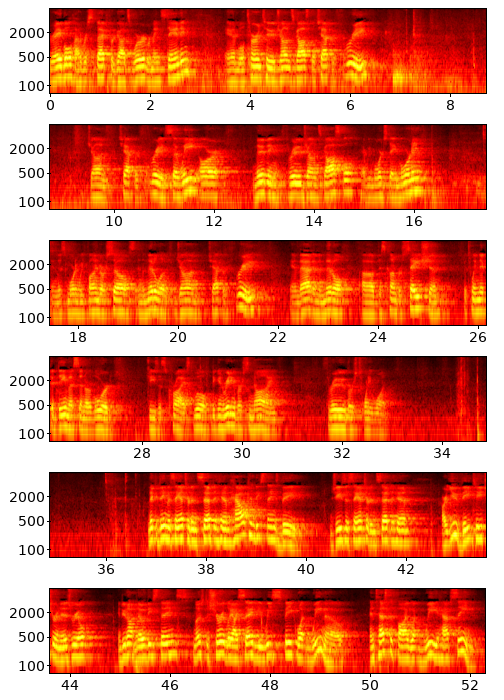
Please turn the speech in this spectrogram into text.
you're able, out of respect for God's word, remain standing. And we'll turn to John's Gospel, chapter 3. John chapter 3. So we are moving through John's Gospel every Lord's Day morning. And this morning we find ourselves in the middle of John chapter 3, and that in the middle of this conversation between Nicodemus and our Lord Jesus Christ. We'll begin reading verse 9 through verse 21. Nicodemus answered and said to him, How can these things be? Jesus answered and said to him, Are you the teacher in Israel and do not know these things? Most assuredly, I say to you, we speak what we know and testify what we have seen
